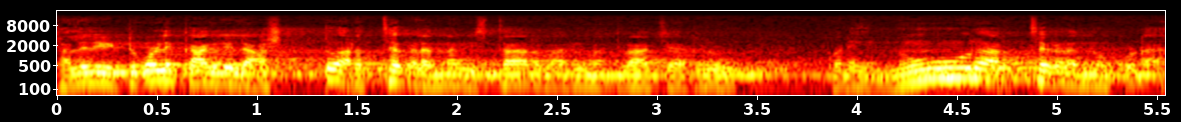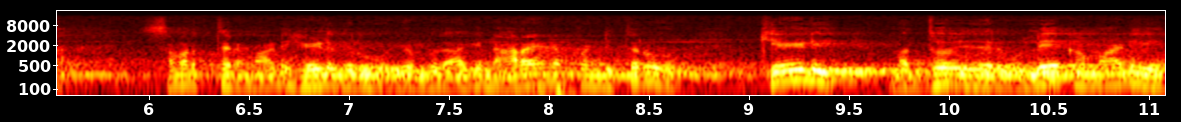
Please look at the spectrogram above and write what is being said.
ತಲೆಯಲ್ಲಿ ಇಟ್ಕೊಳ್ಳಿಕ್ಕಾಗಲಿಲ್ಲ ಅಷ್ಟು ಅರ್ಥಗಳನ್ನು ವಿಸ್ತಾರವಾಗಿ ಮಧ್ವಾಚಾರ್ಯರು ಕೊನೆಗೆ ನೂರು ಅರ್ಥಗಳನ್ನು ಕೂಡ ಸಮರ್ಥನೆ ಮಾಡಿ ಹೇಳಿದರು ಎಂಬುದಾಗಿ ನಾರಾಯಣ ಪಂಡಿತರು ಕೇಳಿ ಮಧ್ವದಲ್ಲಿ ಉಲ್ಲೇಖ ಮಾಡಿ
